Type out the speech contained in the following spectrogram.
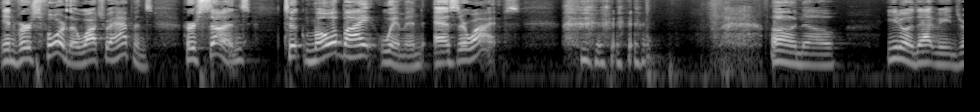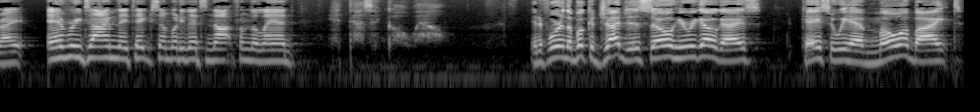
in verse 4, though, watch what happens. Her sons took Moabite women as their wives. oh no. You know what that means, right? Every time they take somebody that's not from the land, it doesn't go well. And if we're in the book of Judges, so here we go, guys. Okay, so we have Moabite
